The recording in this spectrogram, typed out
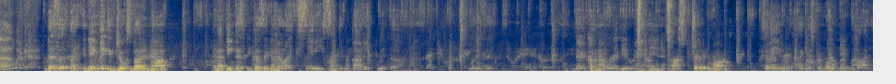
Oh my god. That's a, like, and they making jokes about it now, and I think that's because they're gonna like say something about it with um, what is it? They're coming out with a new Ant Man and Wasp trailer tomorrow, So they were, I guess, promoting it with all the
